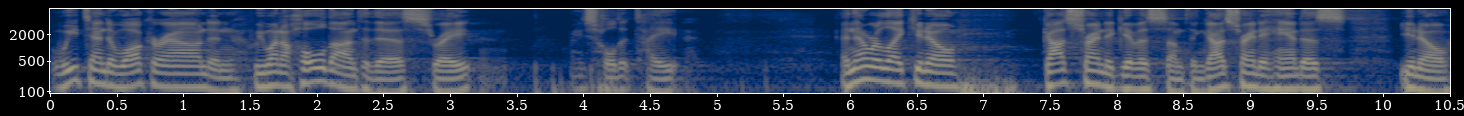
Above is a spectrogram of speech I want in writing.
we tend to walk around and we want to hold on to this, right? We just hold it tight. And then we're like, you know, God's trying to give us something. God's trying to hand us, you know,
